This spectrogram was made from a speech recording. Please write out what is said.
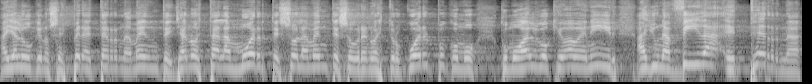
Hay algo que nos espera eternamente. Ya no está la muerte solamente sobre nuestro cuerpo como, como algo que va a venir. Hay una vida eterna.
